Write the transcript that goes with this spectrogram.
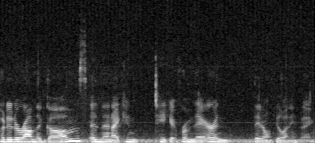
put it around the gums, and then I can take it from there and they don't feel anything.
